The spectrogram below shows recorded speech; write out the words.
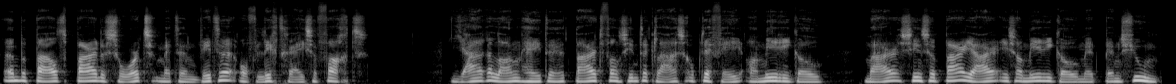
een bepaald paardensoort met een witte of lichtgrijze vacht. Jarenlang heette het paard van Sinterklaas op tv Amerigo, maar sinds een paar jaar is Amerigo met pensioen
